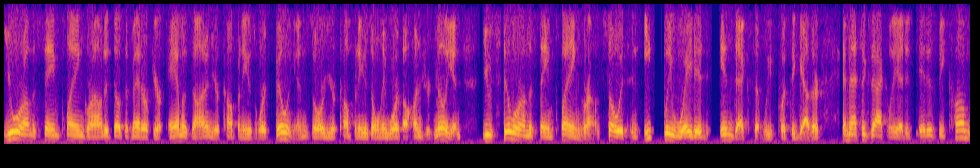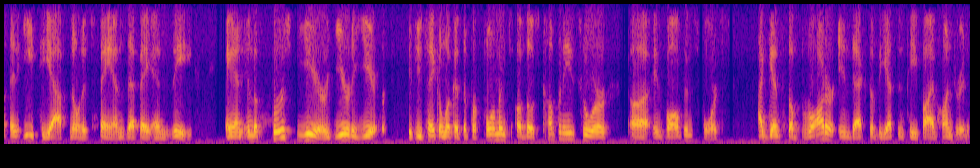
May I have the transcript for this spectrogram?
you were on the same playing ground. It doesn't matter if you're Amazon and your company is worth billions or your company is only worth a hundred million. You still are on the same playing ground. So it's an equally weighted index that we've put together. And that's exactly it. It, it has become an ETF known as FANZ, F-A-N-Z. And in the first year, year to year, if you take a look at the performance of those companies who are uh, involved in sports against the broader index of the S&P 500,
